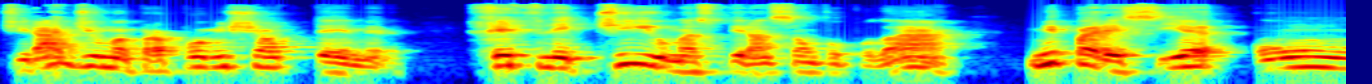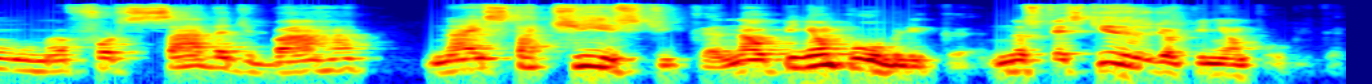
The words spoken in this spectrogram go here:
tirar Dilma para pôr Michel Temer refletia uma aspiração popular me parecia uma forçada de barra na estatística, na opinião pública, nas pesquisas de opinião pública.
